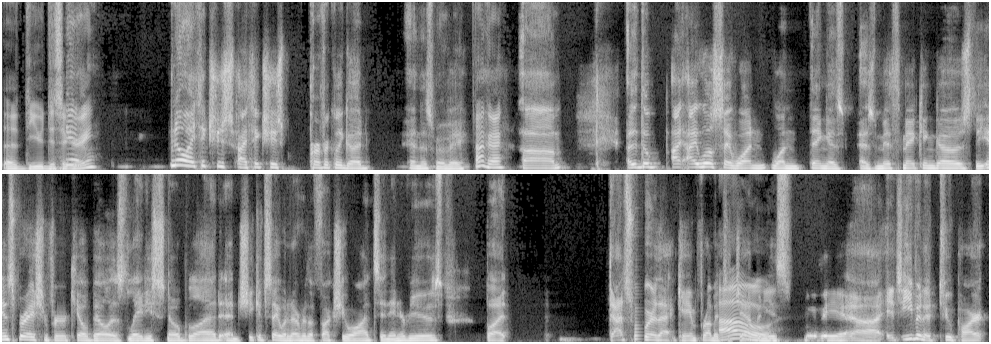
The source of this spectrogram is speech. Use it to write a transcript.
Uh, do you disagree? No, I think she's I think she's perfectly good in this movie. Okay. Um, the, I, I will say one one thing as as myth making goes, the inspiration for Kill Bill is Lady Snowblood, and she could say whatever the fuck she wants in interviews, but that's where that came from. It's Oh. a Japanese movie. Uh, it's even a two part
